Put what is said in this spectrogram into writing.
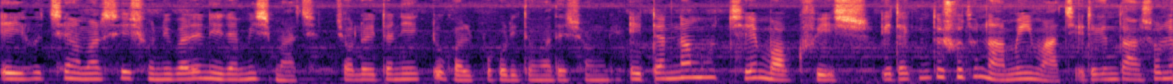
এই হচ্ছে আমার সেই শনিবারে নিরামিষ মাছ। চলো এটা নিয়ে একটু গল্প করি তোমাদের সঙ্গে। এটার নাম হচ্ছে মগ ফিশ এটা কিন্তু শুধু নামেই মাছ, এটা কিন্তু আসলে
